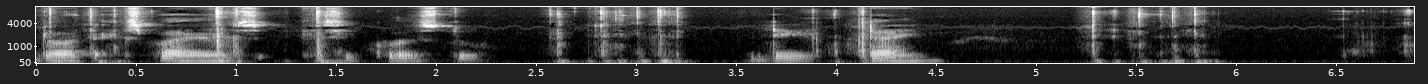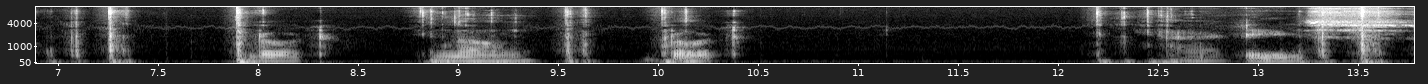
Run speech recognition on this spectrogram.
dot expires is equals to date time dot now dot add days.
